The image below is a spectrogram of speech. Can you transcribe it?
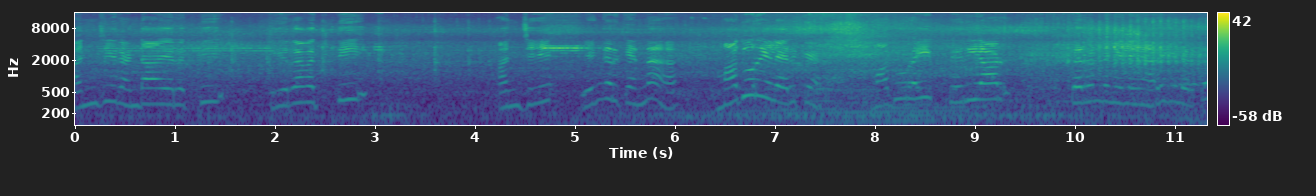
அஞ்சு ரெண்டாயிரத்தி இருபத்தி அஞ்சு. எங்கே இருக்கேன்னா மதுரையில் இருக்கேன். மதுரை பெரியார் பேருந்து நிலையம் அருகில் இருக்க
